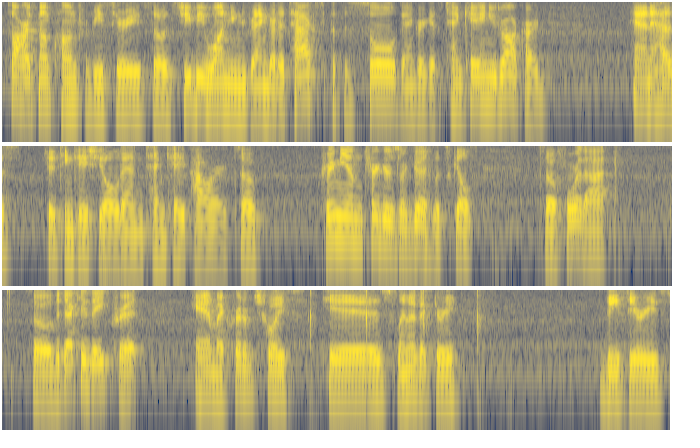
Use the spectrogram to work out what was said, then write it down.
it's a Hearthmount clone for V Series. So it's GB1 and Vanguard attacks. You put the Soul, Vanguard gets 10k, and you draw a card. And it has 15k shield and 10k power. So premium triggers are good with skills. So for that, so the deck is 8 crit, and my crit of choice is Flame of Victory. V series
